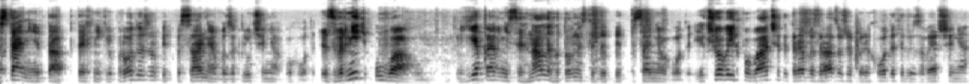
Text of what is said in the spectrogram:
Останній етап техніки продажу підписання або заключення угоди. Зверніть увагу. Є певні сигнали готовності до підписання угоди. Якщо ви їх побачите, треба зразу ж переходити до завершення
